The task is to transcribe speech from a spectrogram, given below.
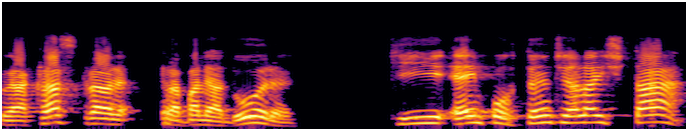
a classe tra trabalhadora que é importante ela estar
